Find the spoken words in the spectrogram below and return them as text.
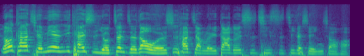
然后他前面一开始有震慑到我的是，他讲了一大堆十七十七的谐音笑话，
